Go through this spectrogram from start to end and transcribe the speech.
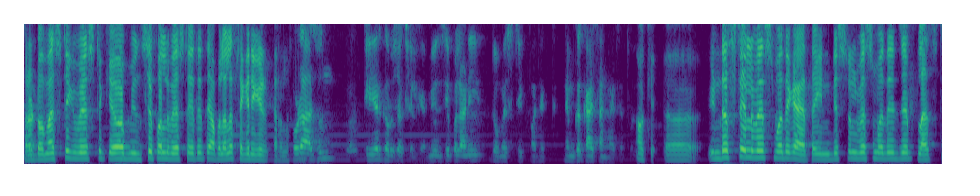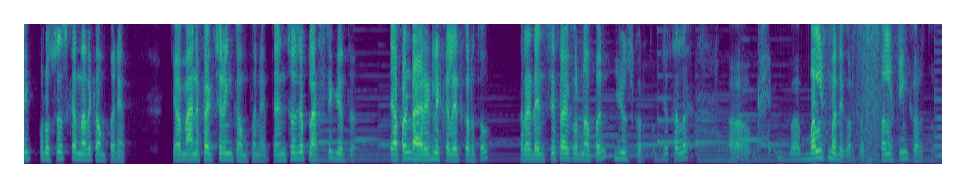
कारण डोमेस्टिक वेस्ट किंवा म्युन्सिपल वेस्ट येते ते आपल्याला सेग्रिगेट करायला. थोडं अजून क्लिअर करू शकशील का? म्युन्सिपल आणि डोमेस्टिकमध्ये नेमकं काय सांगायचं तुला? ओके इंडस्ट्रियल वेस्टमध्ये काय येतं इंडस्ट्रियल वेस्टमध्ये जे प्लास्टिक प्रोसेस करणारे कंपनी आहेत किंवा मॅन्युफॅक्चरिंग कंपनी आहेत त्यांचं जे प्लास्टिक येतं ते आपण डायरेक्टली कलेक्ट करतो. त्याला डेन्सिफाय करून आपण यूज करतो. म्हणजे त्याला बल्कमध्ये करतो बल्किंग करतो.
